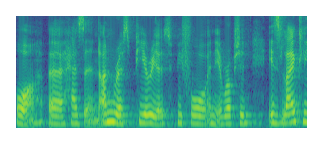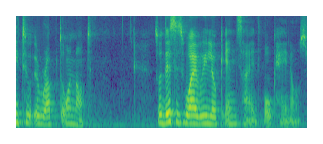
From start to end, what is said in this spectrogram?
or uh, has an unrest period before an eruption is likely to erupt or not. So this is why we look inside volcanoes.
